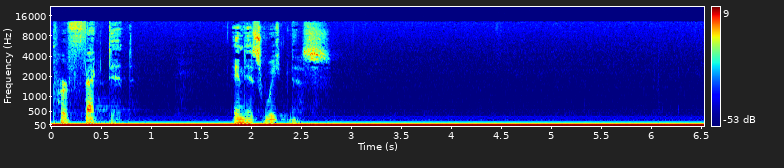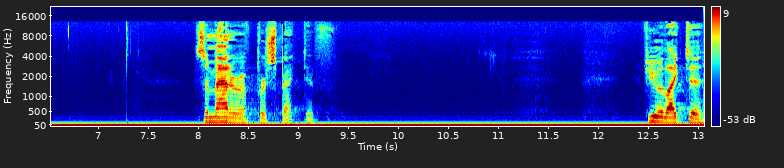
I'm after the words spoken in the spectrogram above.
perfected in his weakness. It's a matter of perspective. If you would like to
